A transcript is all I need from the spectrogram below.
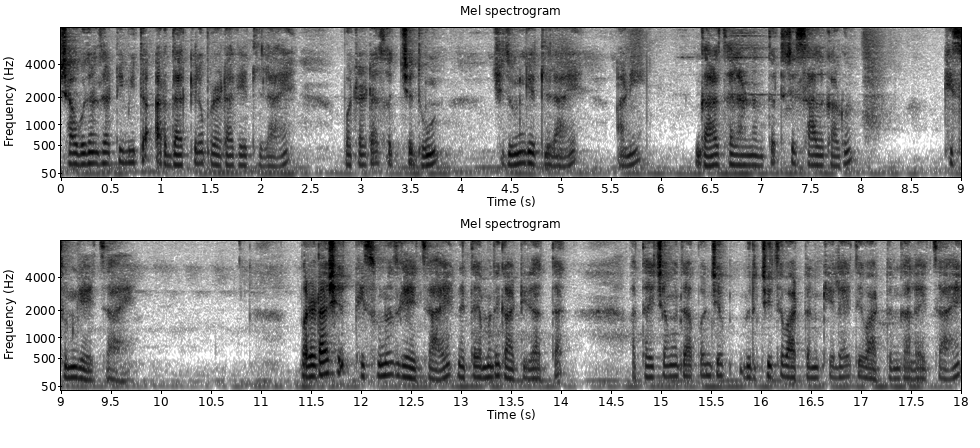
साबुदाण्यासाठी मी तर अर्धा किलो बटाटा घेतलेला आहे. बटाटा स्वच्छ धुवून शिजवून घेतलेला आहे आणि गाळ झाल्यानंतर त्याचे साल काढून खिसून घ्यायचं आहे. बटाटा शि खिसूनच घ्यायचा आहे नाही त्यामध्ये गाठी जातात. आता याच्यामध्ये आपण जे मिरचीचं वाटण केलं आहे ते वाटण घालायचं आहे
